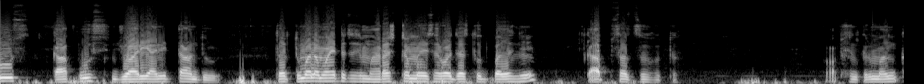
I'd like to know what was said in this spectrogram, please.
ऊस कापूस ज्वारी आणि तांदूळ. तर तुम्हाला माहितच आहे महाराष्ट्रामध्ये सर्वात जास्त उत्पादन हे कापसाचं होतं. ऑप्शन क्रमांक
